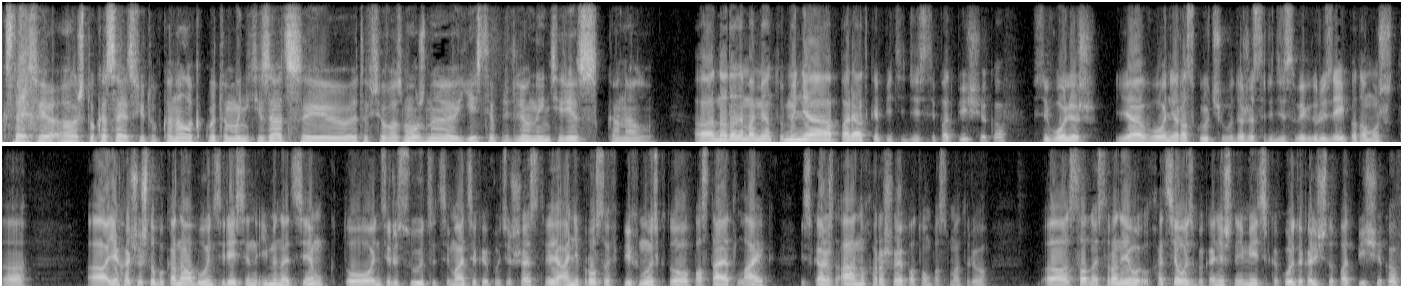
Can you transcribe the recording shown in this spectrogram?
Кстати, а что касается YouTube канала, какой-то монетизации, это все возможно? Есть определенный интерес к каналу? А, на данный момент у меня порядка 50 подписчиков всего лишь. Я его не раскручиваю даже среди своих друзей, потому что я хочу, чтобы канал был интересен именно тем, кто интересуется тематикой путешествия, а не просто впихнуть, кто поставит лайк и скажет, а, ну хорошо, я потом посмотрю. А, с одной стороны, хотелось бы, конечно, иметь какое-то количество подписчиков,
